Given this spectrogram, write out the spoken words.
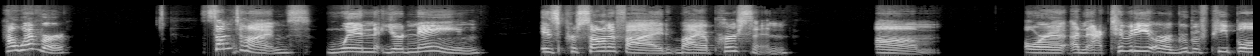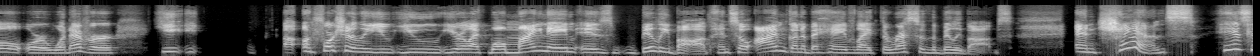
However, sometimes when your name is personified by a person, um, or a- an activity or a group of people or whatever, you, you- uh, unfortunately you you you're like, well, my name is Billy Bob, and so I'm going to behave like the rest of the Billy Bobs. And Chance, his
